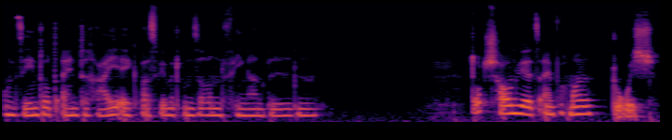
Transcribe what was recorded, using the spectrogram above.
und sehen dort ein Dreieck, was wir mit unseren Fingern bilden. Dort schauen wir jetzt einfach mal durch.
